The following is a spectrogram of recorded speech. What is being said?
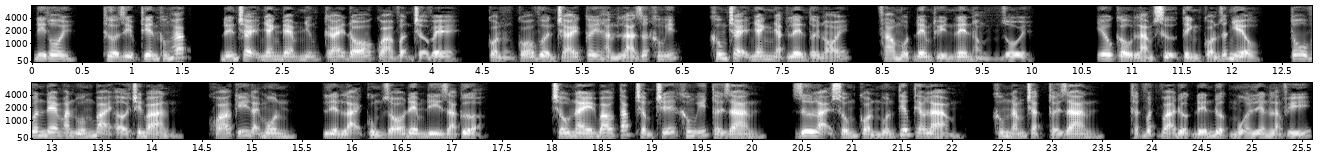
Đi thôi, thừa dịp thiên không hắc, đến chạy nhanh đem những cái đó quả vận trở về, còn có vườn trái cây hẳn là rất không ít, không chạy nhanh nhặt lên tới nói, phao một đêm thủy nên hỏng rồi. Yêu cầu làm sự tình còn rất nhiều, Tô Vân đem ăn uống bại ở trên bàn, khóa kỹ đại môn, liền lại cùng gió đêm đi ra cửa. Châu này bao tắp chậm trễ không ít thời gian, dư lại sống còn muốn tiếp theo làm, không nắm chặt thời gian, thật vất vả được đến được mùa liền lãng phí.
